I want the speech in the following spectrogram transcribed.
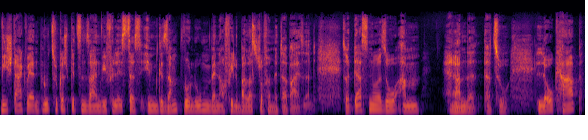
wie stark werden Blutzuckerspitzen sein? Wie viel ist das im Gesamtvolumen, wenn auch viele Ballaststoffe mit dabei sind? So, das nur so am Rande dazu. Low Carb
